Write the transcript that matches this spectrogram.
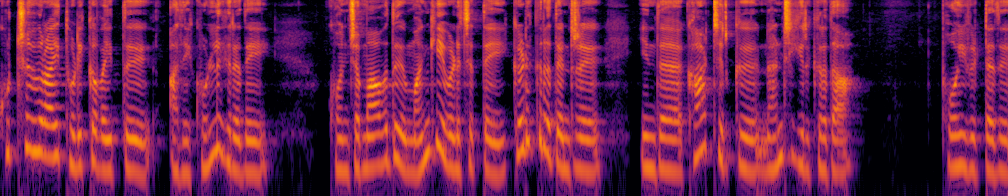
குற்றுயிராய் துடிக்க வைத்து அதை கொள்ளுகிறதே கொஞ்சமாவது மங்கிய வெளிச்சத்தை கெடுக்கிறதென்று இந்த காற்றிற்கு நன்றி இருக்கிறதா? போய்விட்டது.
